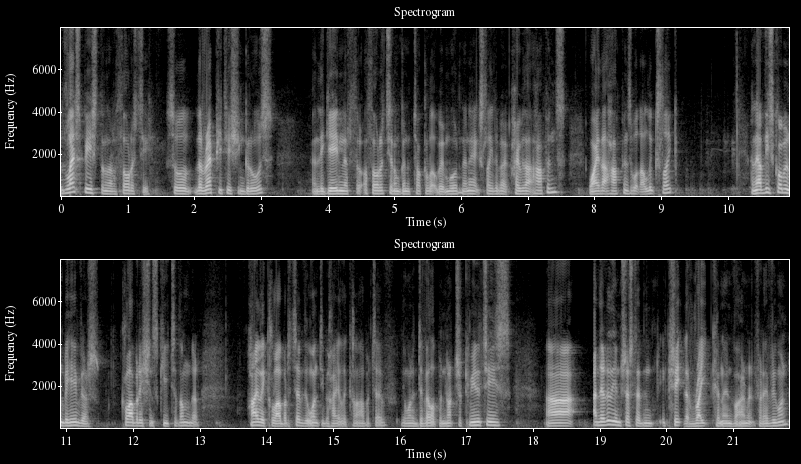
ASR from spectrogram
less based on their authority. So their reputation grows, and they gain their authority. And I'm going to talk a little bit more in the next slide about how that happens, why that happens, what that looks like. And they have these common behaviours. Collaboration is key to them. They're highly collaborative. They want to be highly collaborative. They want to develop and nurture communities. Uh, and they're really interested in create the right kind of environment for everyone.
